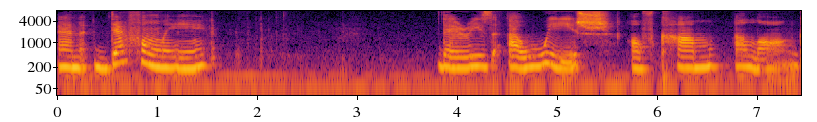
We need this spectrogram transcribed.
and definitely, there is a wish of come along.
